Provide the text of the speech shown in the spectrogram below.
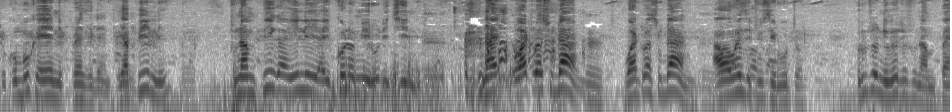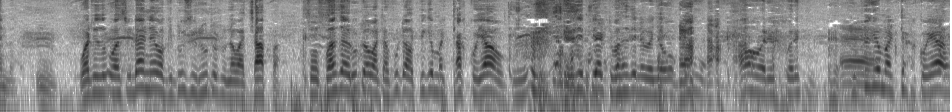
tukumbuke yeye ni president. Ya pili tunampiga ili economy irudi chini, na watu wa Sudan, watu wa Sudan hawawezi tusi Ruto. Ruto ni wetu, tunampenda. Watu wa Sudan naye wakitusi Ruto tunawachapa. So kwanza Ruto watafuta wapige matako yao, sisi pia tuanze na wenye wako Kenya hao warefu warefu, tupige matako yao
